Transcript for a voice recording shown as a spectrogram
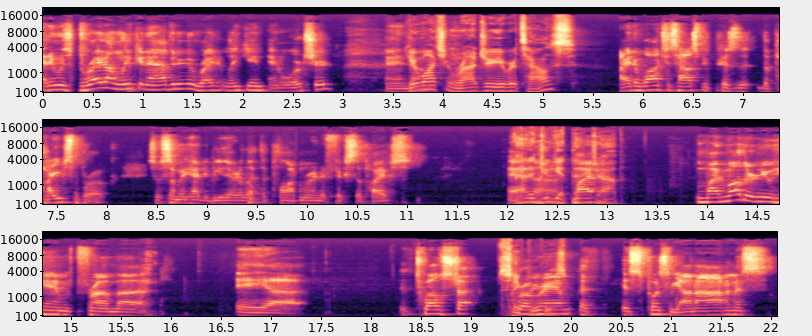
and it was right on Lincoln Avenue, right at Lincoln and Orchard. And You're um, watching Roger Ebert's house? I had to watch his house because the, the pipes broke, so somebody had to be there to let the plumber in to fix the pipes. How did you get that my- job? My mother knew him from uh, a uh, 12 step Sneak program that is supposed to be anonymous.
